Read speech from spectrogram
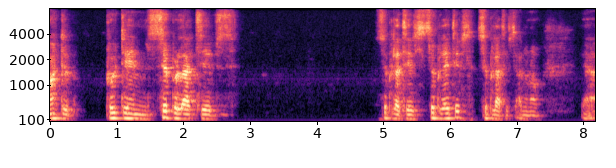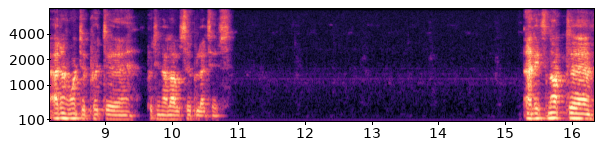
Want to put in superlatives superlatives, superlatives, superlatives. I don't know. I don't want to put uh, put in a lot of superlatives. And it's not. Uh,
